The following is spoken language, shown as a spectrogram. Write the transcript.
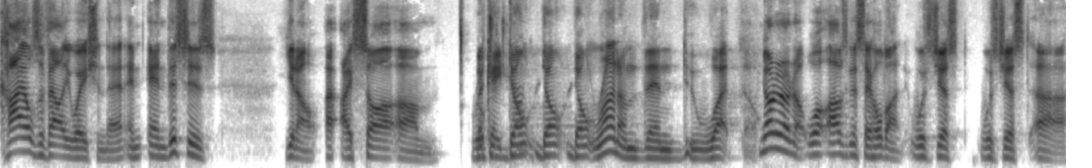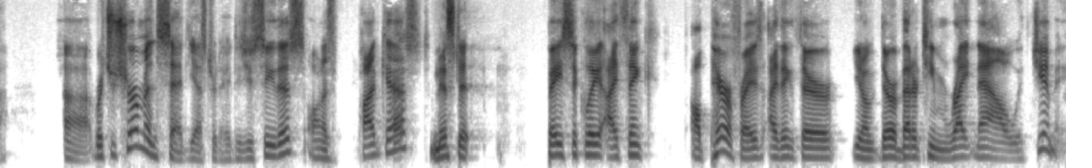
Kyle's evaluation then, and and this is, you know, I, I saw. um Richard okay, don't don't don't run them. Then do what though? No, no, no, no. Well, I was going to say, hold on. Was just was just uh, uh, Richard Sherman said yesterday. Did you see this on his podcast? Missed it. Basically, I think I'll paraphrase. I think they're you know they're a better team right now with Jimmy.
